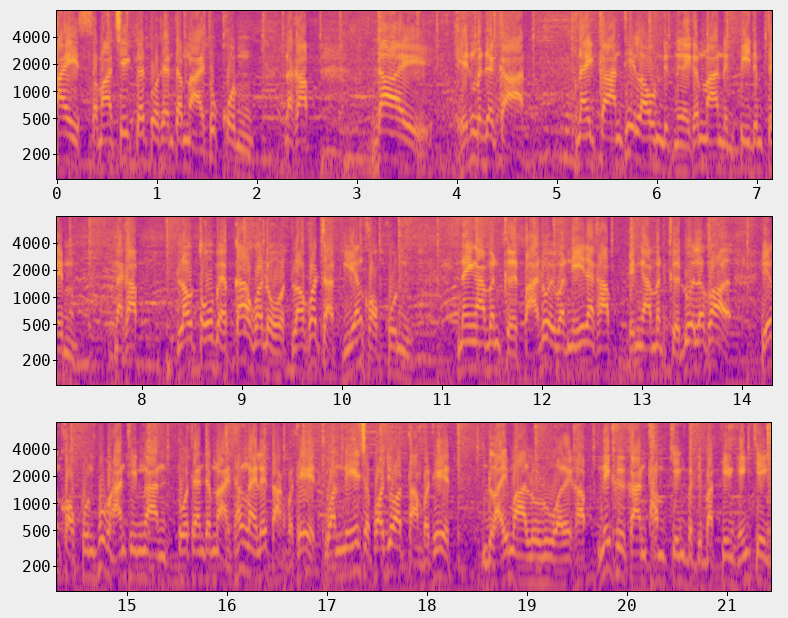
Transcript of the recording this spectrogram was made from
ให้สมาชิกและตัวแทนจำหน่ายทุกคนนะครับ ได้ เห็นบรรยากาศในการที่เราเหนื่อยกันมา 1 ปีเต็มๆนะครับเราโตแบบก้าวกระโดด เราก็จัดเลี้ยงขอบคุณในงานวันเกิดป่าด้วยวันนี้นะครับเป็นงานวันเกิดด้วยแล้วก็เลี้ยงขอบคุณผู้บริหารทีมงานตัวแทนจำหน่ายทั้งในและต่างประเทศ วันนี้เฉพาะยอดต่างประเทศไหลมารัวๆเลยครับนี่คือการทำจริงปฏิบัติจริงเห็นจริง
